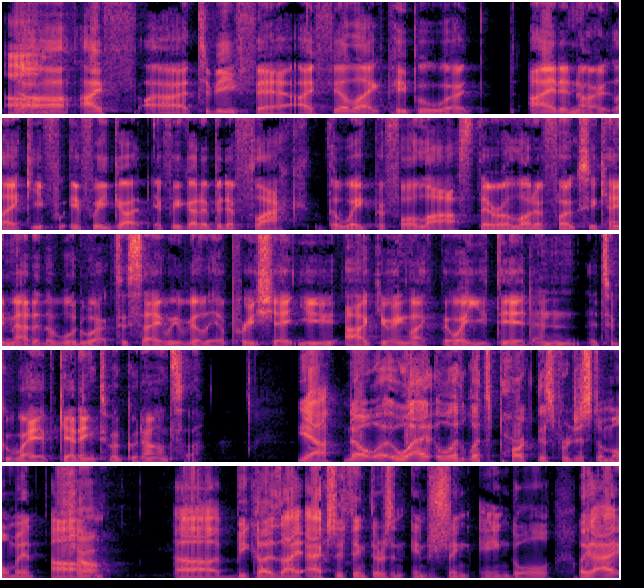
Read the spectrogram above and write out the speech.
Um, uh, I f- uh, to be fair, I feel like people were. I don't know. Like if if we got if we got a bit of flack the week before last, there were a lot of folks who came out of the woodwork to say we really appreciate you arguing like the way you did, and it's a good way of getting to a good answer. yeah. No. uh, well, I- let- Let's park this for just a moment. Um, Sure. Uh, because I actually think there's an interesting angle. Like I.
